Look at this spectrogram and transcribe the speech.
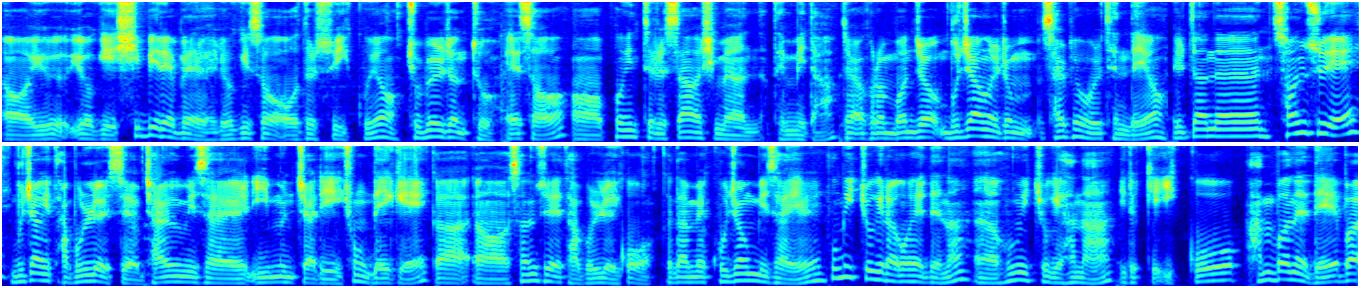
어, 요- 여기 12레벨 여기서 얻을 수 있고요. 조별 전투에서 어, 포인트를 쌓으시면 됩니다. 자, 그럼 먼저 무장을 좀 살펴볼 텐데요. 일단은 선수에 무장이 다 몰려 있어요. 자유미사일 2문짜리 총 4개가 어, 선수에 다 몰려 있고 그 다음에 고정미사일 후미 쪽이라고 해야 되나? 어, 후미 쪽에 하나 이렇게 있고 한 번에 네발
